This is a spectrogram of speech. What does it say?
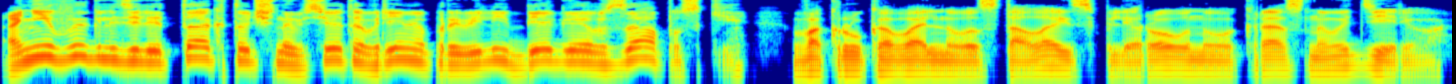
они выглядели так, точно все это время провели, бегая в запуске, вокруг овального стола из полированного красного дерева.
